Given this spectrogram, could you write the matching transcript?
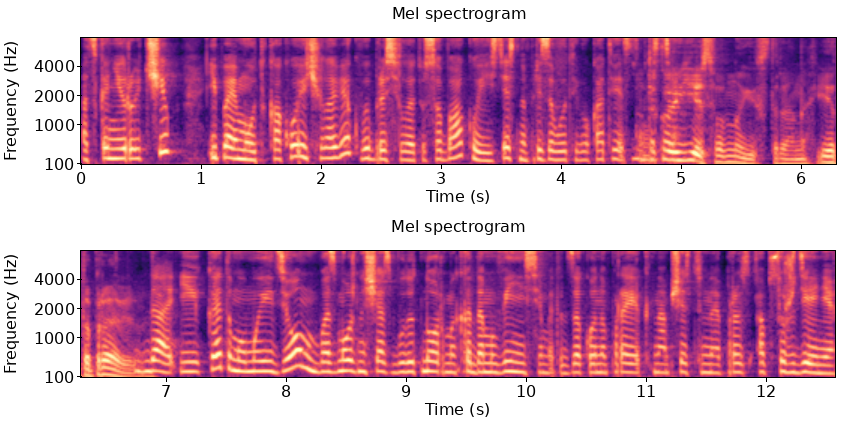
отсканируют чип и поймут, какой человек выбросил эту собаку, и, естественно, призовут его к ответственности. Ну, такое есть во многих странах, и это правильно. Да, и к этому мы идем. Возможно, сейчас будут нормы, когда мы вынесем этот законопроект на общественное обсуждение.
